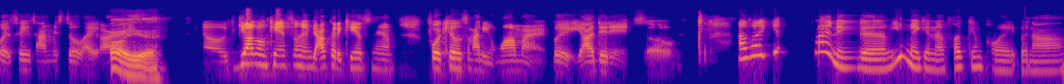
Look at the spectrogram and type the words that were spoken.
but at the same time, it's still like, all Oh right, yeah. you know, if y'all gonna cancel him, y'all could have canceled him for killing somebody in Walmart, but y'all didn't. So I was like, yeah, my nigga, you making a fucking point, but nah,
